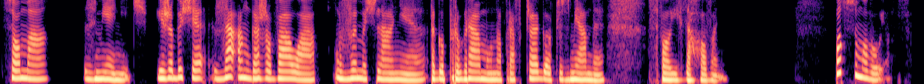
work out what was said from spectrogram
co ma zmienić i żeby się zaangażowała wymyślanie tego programu naprawczego czy zmiany swoich zachowań. Podsumowując,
